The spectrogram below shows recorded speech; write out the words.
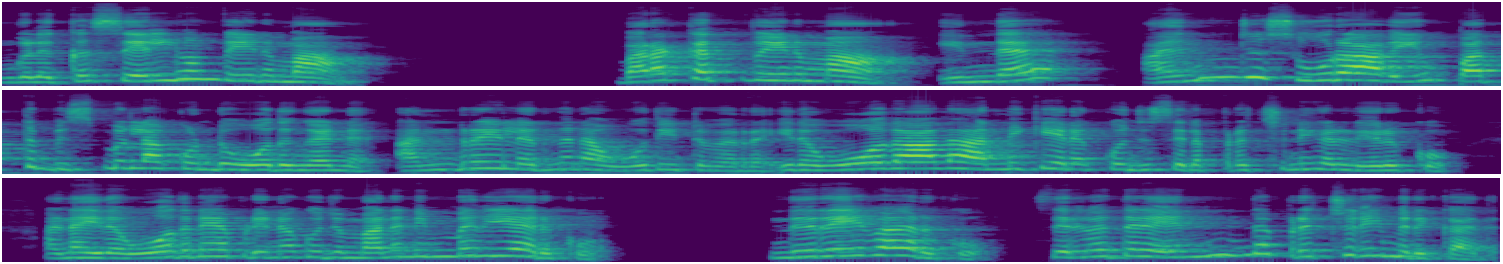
உங்களுக்கு செல்வம் வேணுமா? பரக்கத் வேணுமா? இந்த அஞ்சு சூறாவையும் பத்து பிஸ்மில்லா கொண்டு ஓதுங்கன்னு. அன்றையிலேருந்து நான் ஓதிட்டு வர்றேன். இதை ஓதாத அன்னைக்கு எனக்கு கொஞ்சம் சில பிரச்சனைகள் இருக்கும். ஆனால் இதை ஓதுனேன் அப்படின்னா கொஞ்சம் மன நிம்மதியாக இருக்கும். நிறைவாக இருக்கும். செல்வத்தில் எந்த பிரச்சனையும் இருக்காது.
